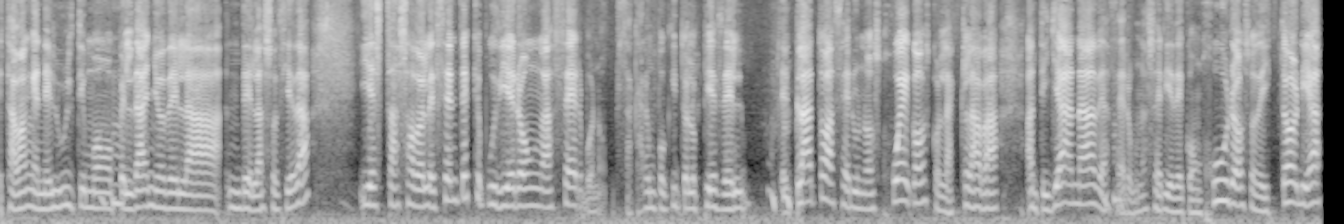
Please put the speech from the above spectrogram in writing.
estaban en el último peldaño de la, de la sociedad y estas adolescentes que pudieron hacer, bueno, sacar un poquito los pies del, del, plato, hacer unos juegos con la esclava antillana, de hacer una serie de conjuros o de historias,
